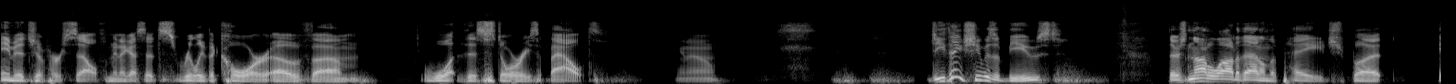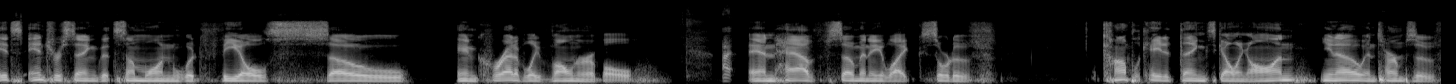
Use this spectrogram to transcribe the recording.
image of herself. I mean, I guess it's really the core of um, what this story's about. You know, do you think she was abused? There's not a lot of that on the page, but it's interesting that someone would feel so incredibly vulnerable I- and have so many like sort of complicated things going on, you know, in terms of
